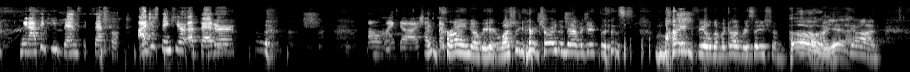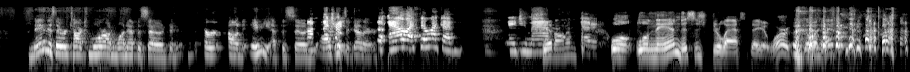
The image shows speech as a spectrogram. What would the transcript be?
i mean i think you've been successful i just think you're a better oh my gosh I I'm crying over here watching her trying to navigate this minefield of a conversation. Oh, oh my yeah. God. Nan has never talked more on one episode or on any episode I'm all put together. So, Al, I feel like I've made you mad. Shit on him. Better. Well, well, Nan, this is your last day at work. Go ahead.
